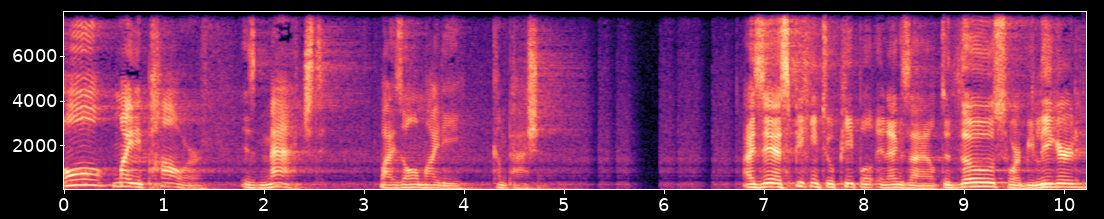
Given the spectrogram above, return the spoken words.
almighty power is matched by his almighty compassion. Isaiah is speaking to people in exile, to those who are beleaguered,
